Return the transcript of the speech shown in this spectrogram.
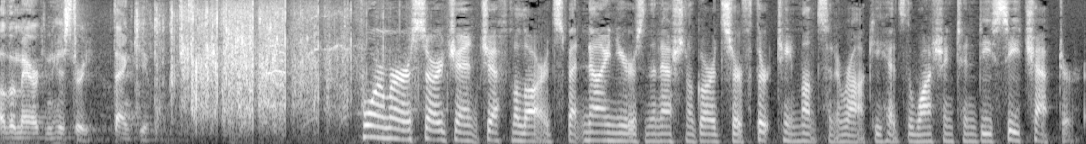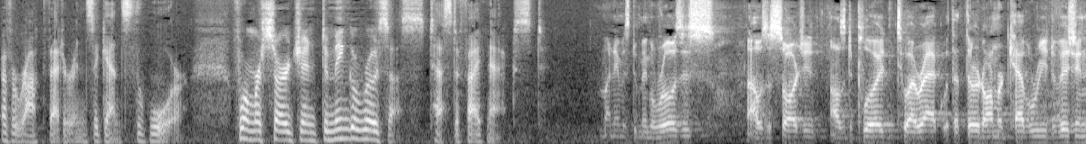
of American history. Thank you. Former Sergeant Jeff Millard spent nine years in the National Guard, served 13 months in Iraq. He heads the Washington, D.C. chapter of Iraq Veterans Against the War. Former Sergeant Domingo Rosas testified next. My name is Domingo Rosas. I was a sergeant. I was deployed to Iraq with the 3rd Armored Cavalry Division.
